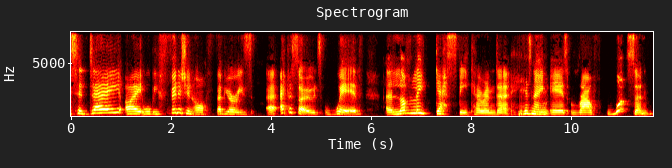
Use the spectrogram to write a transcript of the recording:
today I will be finishing off February's uh, episodes with a lovely guest speaker, and uh, his name is Ralph Watson.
